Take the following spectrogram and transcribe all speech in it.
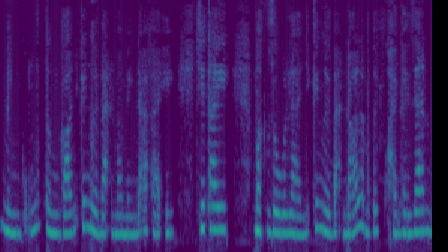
Mình cũng từng có những cái người bạn mà mình đã phải chia tay. Mặc dù là những cái người bạn đó là một cái khoảng thời gian,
